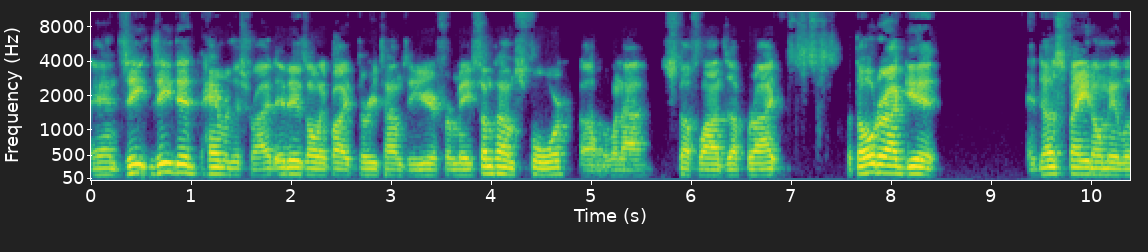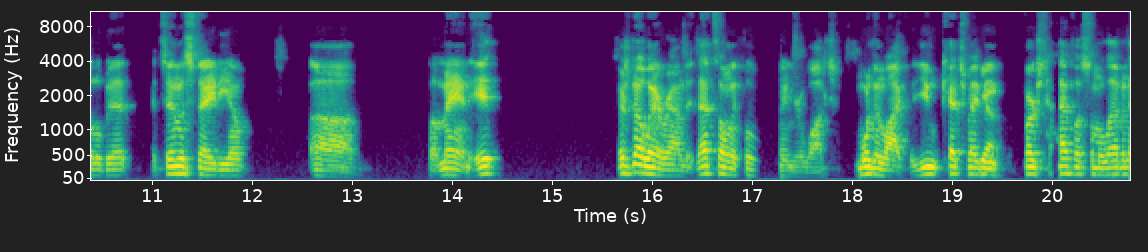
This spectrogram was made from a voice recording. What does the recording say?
and Z Z did hammer this right. It is only probably three times a year for me. Sometimes four uh, when I stuff lines up right. But the older I get, it does fade on me a little bit. It's in the stadium, uh, but man, it there's no way around it. That's the only full game you're watching. More than likely, you can catch maybe Yeah. first half of some 11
